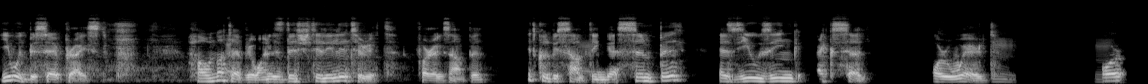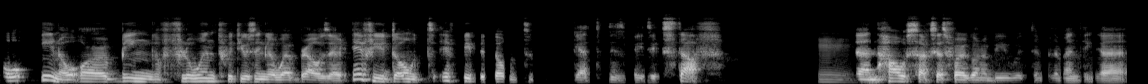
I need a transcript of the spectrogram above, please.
you would be surprised how not everyone is digitally literate for example. It could be something as simple as using excel or word mm. Mm. Or, or you know or being fluent with using a web browser. If you don't if people don't get this basic stuff mm. then how successful are going to be with implementing a,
